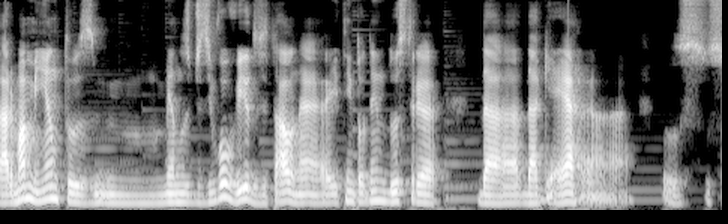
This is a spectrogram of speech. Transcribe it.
armamentos menos desenvolvidos e tal, né? Aí tem toda a indústria da, da guerra, os, os,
